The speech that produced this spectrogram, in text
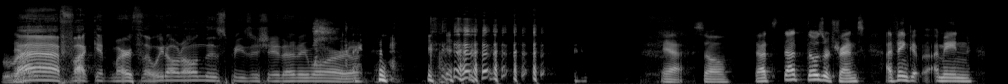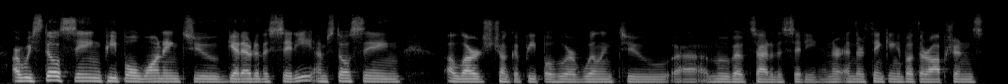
right. Ah, fuck it, Martha. We don't own this piece of shit anymore. Yeah. So that's that. Those are trends. I think. I mean, are we still seeing people wanting to get out of the city? I'm still seeing a large chunk of people who are willing to uh, move outside of the city, and they're and they're thinking about their options.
